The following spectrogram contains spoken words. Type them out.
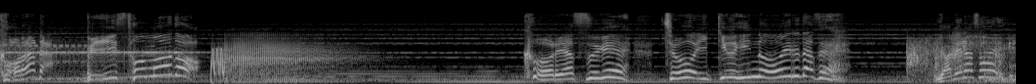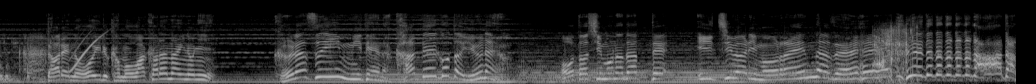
こらだビーストモード。こりゃすげえ超一級品のオイルだぜ。やめなさい。誰のオイルかもわからないのに。クラス委員みてえな家庭こと言うなよ。落とし物だって1割もらえんだぜ。えだだだだだだだ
